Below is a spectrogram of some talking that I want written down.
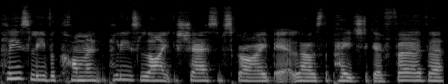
please leave a comment, please like, share, subscribe. It allows the page to go further.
